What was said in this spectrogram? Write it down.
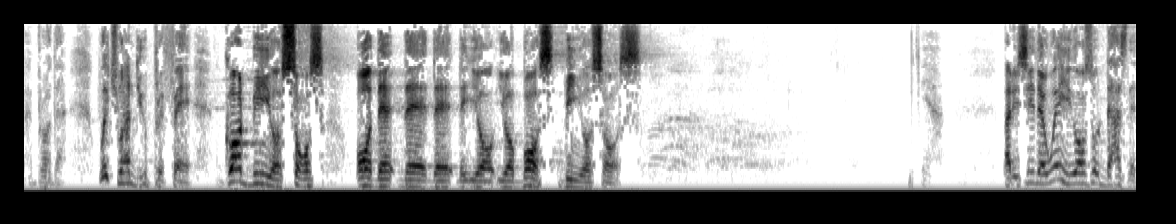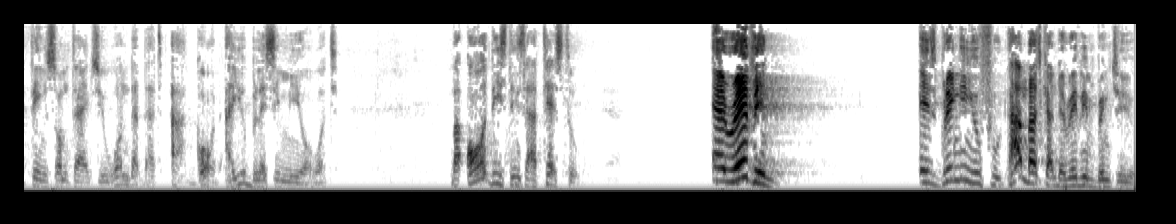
my brother, which one do you prefer? God being your source or the, the, the, the your, your boss being your source? Yeah. But you see, the way He also does the thing, sometimes you wonder that, ah, God, are you blessing me or what? But all these things are test too. A raven is bringing you food. How much can the raven bring to you?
